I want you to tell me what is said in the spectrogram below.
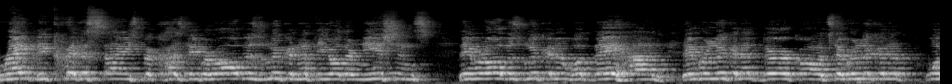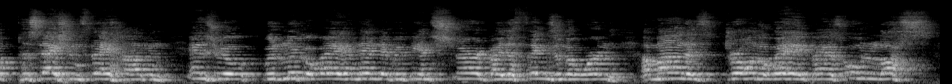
rightly criticized because they were always looking at the other nations they were always looking at what they had. They were looking at their gods. They were looking at what possessions they had. And Israel would look away and then they would be ensnared by the things of the world. A man is drawn away by his own lusts.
